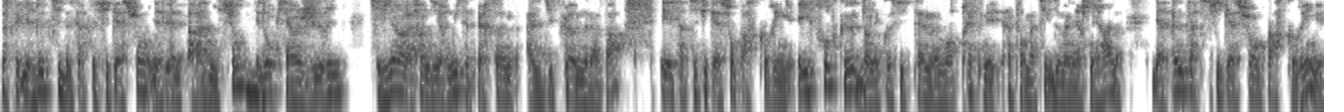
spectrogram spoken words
parce qu'il y a deux types de certification. Il y a celle par admission, et donc il y a un jury qui vient à la fin dire oui, cette personne a le diplôme, ne l'a pas, et certification par scoring. Et il se trouve que dans l'écosystème WordPress, mais informatique de manière générale, il y a plein de certifications par scoring,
